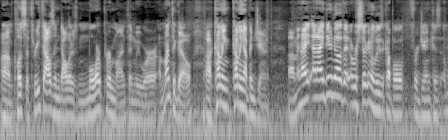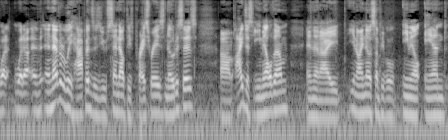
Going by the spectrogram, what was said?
um, close to three thousand dollars more per month than we were a month ago, uh, coming coming up in June. Um, and I and I do know that we're still going to lose a couple for June because what what uh, inevitably happens is you send out these price raise notices. Um, I just email them, and then I you know I know some people email and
